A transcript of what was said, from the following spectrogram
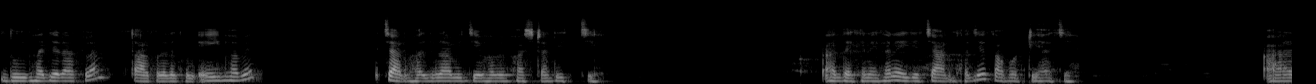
দুই ভাঁজে রাখলাম, তারপরে দেখুন এইভাবে চার ভাঁজ আমি যেভাবে ভাঁজটা দিচ্ছি। আর দেখেন এখানে এই যে চার ভাঁজে কাপড়টি আছে। আর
